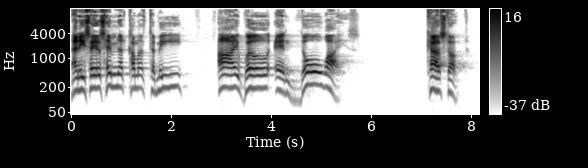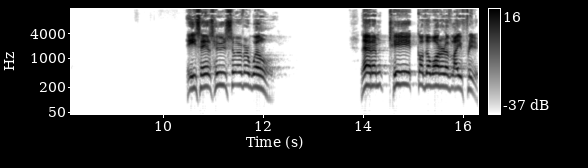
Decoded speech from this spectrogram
And he says, Him that cometh to me, I will in no wise cast out. He says, Whosoever will, let him take of the water of life freely.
